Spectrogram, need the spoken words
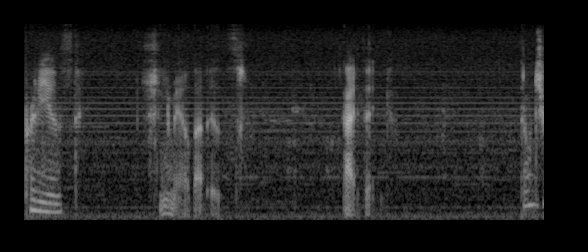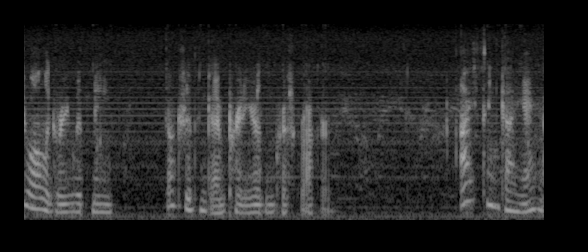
Prettiest female, that is. I think. Don't you all agree with me? Don't you think I'm prettier than Chris Crocker? I think I am.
